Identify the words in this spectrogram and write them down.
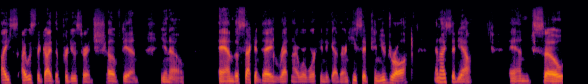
Ice. I was the guy the producer had shoved in, you know. And the second day, Ret and I were working together, and he said, "Can you draw?" And I said, "Yeah." And so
